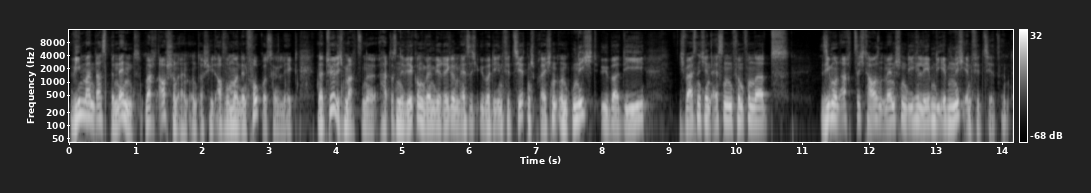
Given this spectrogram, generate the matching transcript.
Wie man das benennt, macht auch schon einen Unterschied, auch wo man den Fokus hinlegt. Natürlich macht's eine, hat es eine Wirkung, wenn wir regelmäßig über die Infizierten sprechen und nicht über die, ich weiß nicht, in Essen 587.000 Menschen, die hier leben, die eben nicht infiziert sind.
